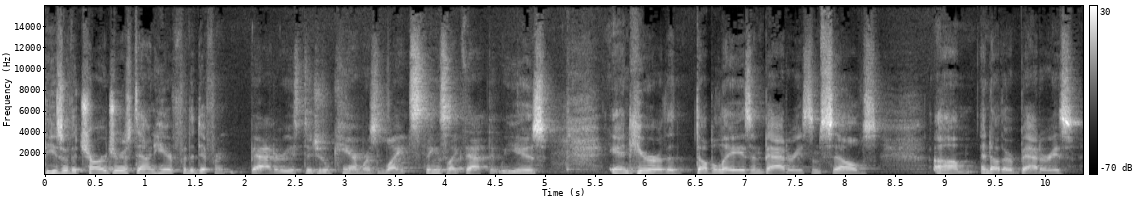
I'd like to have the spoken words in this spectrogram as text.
These are the chargers down here for the different batteries, digital cameras, lights, things like that that we use. And here are the AA's and batteries themselves um, and other batteries.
